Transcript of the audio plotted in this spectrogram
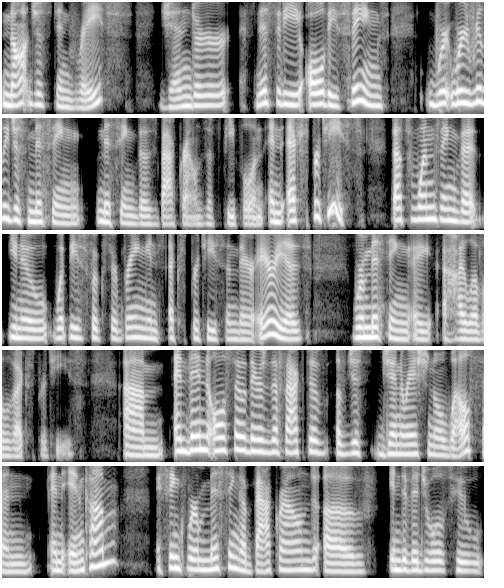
not just in race gender ethnicity all these things we're, we're really just missing missing those backgrounds of people and, and expertise. That's one thing that you know what these folks are bringing is expertise in their areas. We're missing a, a high level of expertise. Um, and then also there's the fact of of just generational wealth and and income. I think we're missing a background of individuals who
